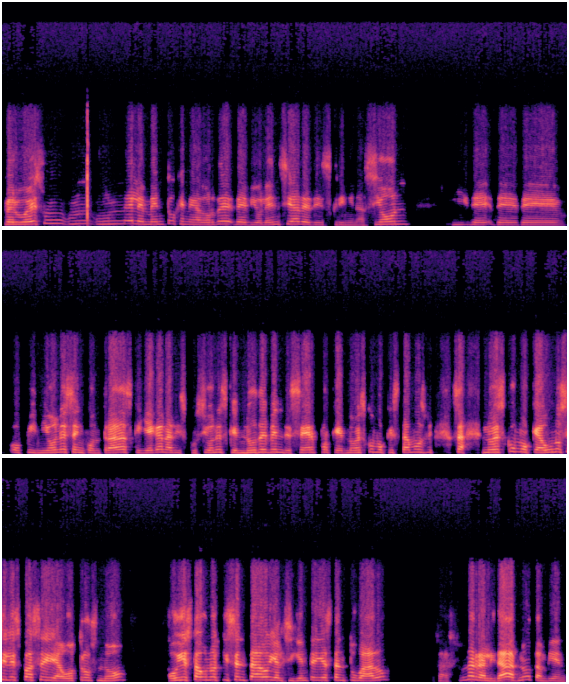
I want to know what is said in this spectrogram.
pero es un, un, elemento generador de, de, violencia, de discriminación y de, de, de, opiniones encontradas que llegan a discusiones que no deben de ser porque no es como que estamos, o sea, no es como que a unos sí les pase y a otros no. Hoy está uno aquí sentado y al siguiente día está entubado. O sea, es una realidad, ¿no? También.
